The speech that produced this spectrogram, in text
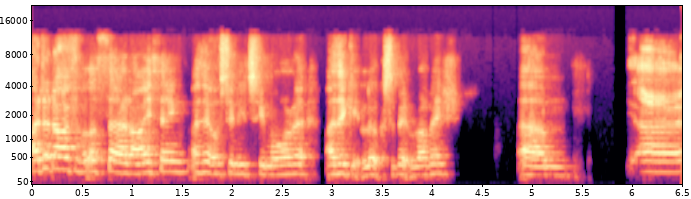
I don't know if about the third eye thing. I think obviously need to see more of it. I think it looks a bit rubbish. Um, Uh,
